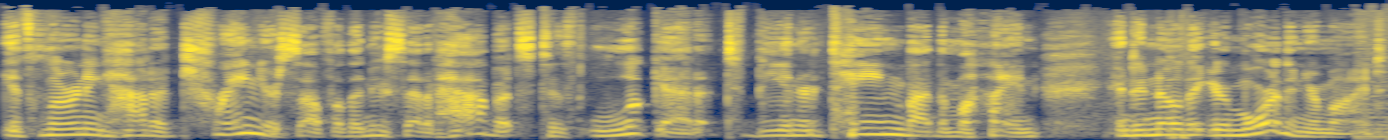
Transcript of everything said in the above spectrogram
It's learning how to train yourself with a new set of habits to look at it, to be entertained by the mind, and to know that you're more than your mind.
